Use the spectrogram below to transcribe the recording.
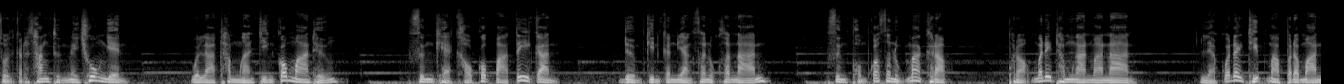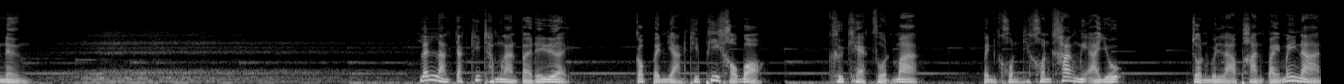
จนกระทั่งถึงในช่วงเย็น เวลาทำงานจริงก็มาถึง ซึ่งแขกเขาก็ปาร์ตี้กันดื่มกินกันอย่างสนุกสนาน ซึ่งผมก็สนุกมากครับ เพราะไม่ได้ทำงานมานาน แล้วก็ได้ทิปมาประมาณหนึ่ง และหลังจากที่ทำงานไปเรื่อยๆ ก็เป็นอย่างที่พี่เขาบอก คือแขกส่วนมาก เป็นคนที่ค่อนข้างมีอายุ จนเวลาผ่านไปไม่นาน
